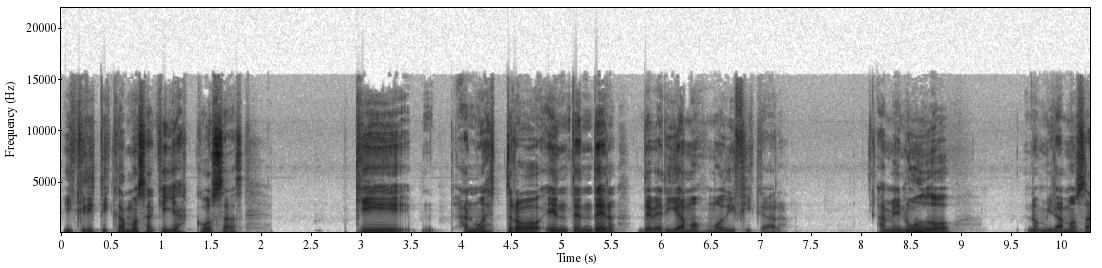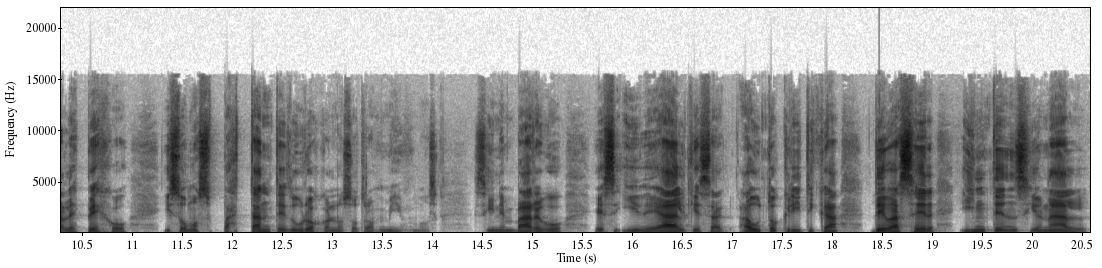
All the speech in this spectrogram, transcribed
y criticamos aquellas cosas que a nuestro entender deberíamos modificar. A menudo nos miramos al espejo y somos bastante duros con nosotros mismos. Sin embargo, es ideal que esa autocrítica deba ser intencional,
